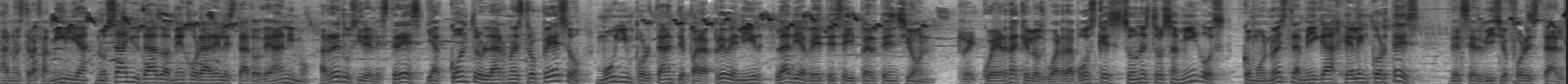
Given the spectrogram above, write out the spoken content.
A nuestra familia nos ha ayudado a mejorar el estado de ánimo, a reducir el estrés y a controlar nuestro peso, muy importante para prevenir la diabetes e hipertensión. Recuerda que los guardabosques son nuestros amigos, como nuestra amiga Helen Cortés del Servicio Forestal.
